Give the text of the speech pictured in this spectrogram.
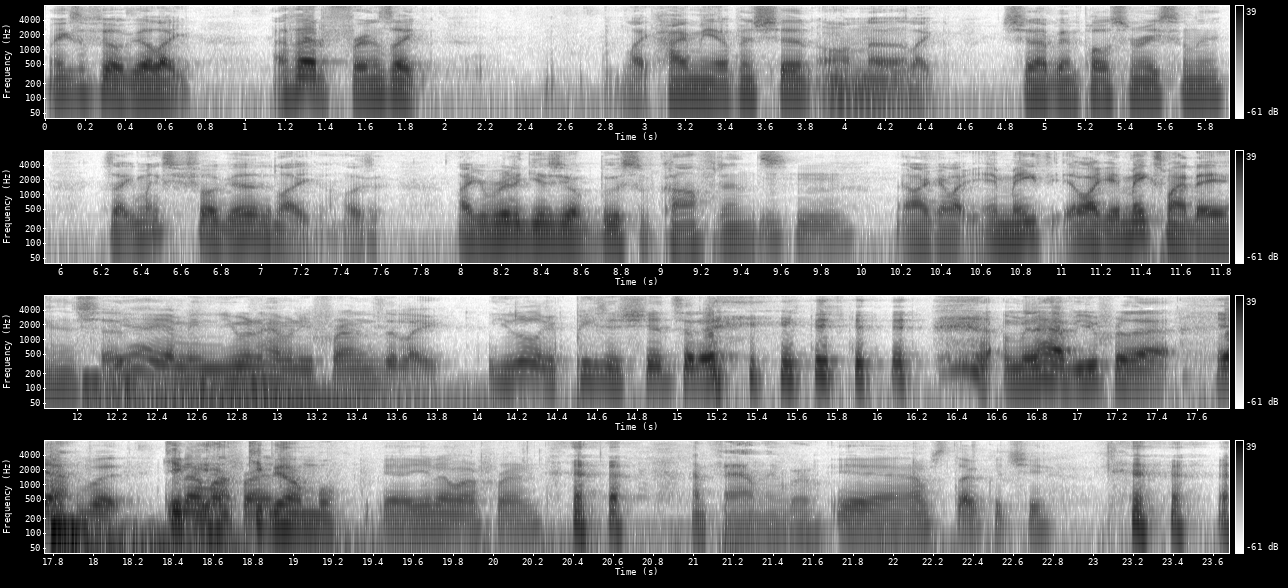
Makes them feel good. Like I've had friends like like hype me up and shit on uh, Mhm. like shit I've been posting recently. It's like it makes you feel good. Like like it really gives you a boost of confidence. hmm Like like it makes like it makes my day and shit. Yeah, I mean, you wouldn't have any friends that like you look like a piece of shit today. I mean, I have you for that. Yeah. but Keep you're you, not my friend. keep you humble. Yeah, you're not my friend. I'm family, bro. Yeah, I'm stuck with you.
